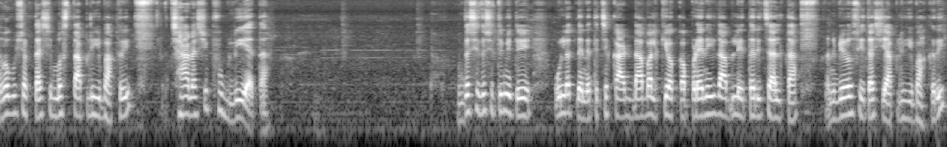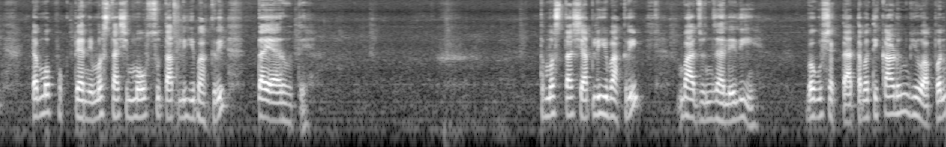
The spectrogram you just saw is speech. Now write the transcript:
बघू शकता अशी मस्त आपली ही भाकरी छान अशी फुगली आहे आता. जसे जसे तुम्ही ते उलत नाही ना त्याचे काठ दाबाल किंवा कपड्याने दाबले तरी चालता. आणि व्यवस्थित अशी आपली ही भाकरी टम्म फुगते आणि मस्त अशी मऊसूत आपली ही भाकरी तयार होते. तर मस्त अशी आपली ही भाकरी भाजून झालेली. बघू शकता. आता मग ती काढून घेऊ आपण.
